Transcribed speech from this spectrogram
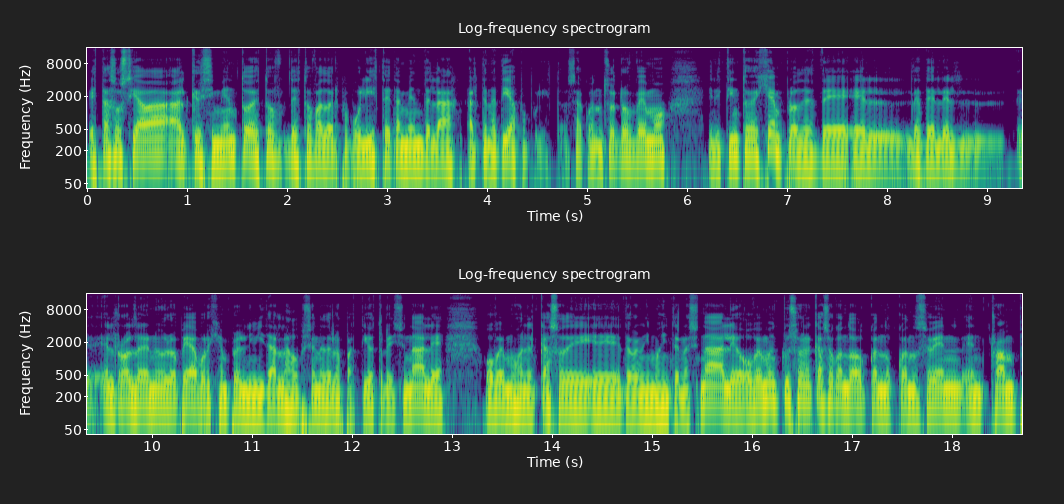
está asociada al crecimiento de estos, de estos valores populistas y también de las alternativas populistas. O sea, cuando nosotros vemos en distintos ejemplos, desde el, desde el, rol de la Unión Europea, por ejemplo, en limitar las opciones de los partidos tradicionales, o vemos en el caso de, eh, organismos internacionales, o vemos incluso en el caso cuando, cuando, cuando se ven en Trump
